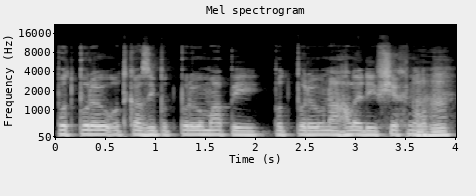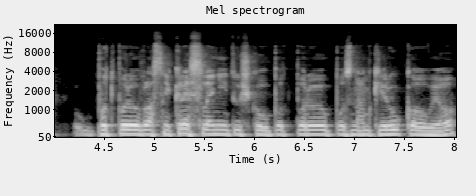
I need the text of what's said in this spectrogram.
podporují odkazy, podporují mapy, podporují náhledy, všechno, mm-hmm. podporují vlastně kreslení tuškou, podporují poznámky rukou, jo,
